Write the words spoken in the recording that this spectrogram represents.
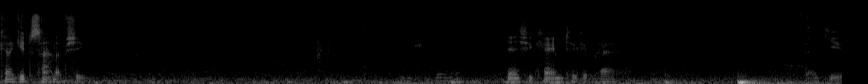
can I get your sign-up sheet? And she came, took it back. Thank you.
